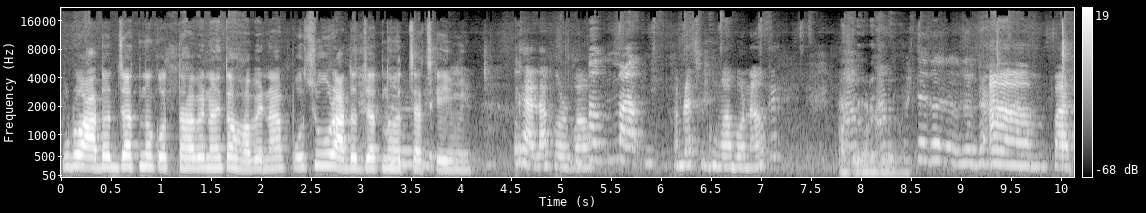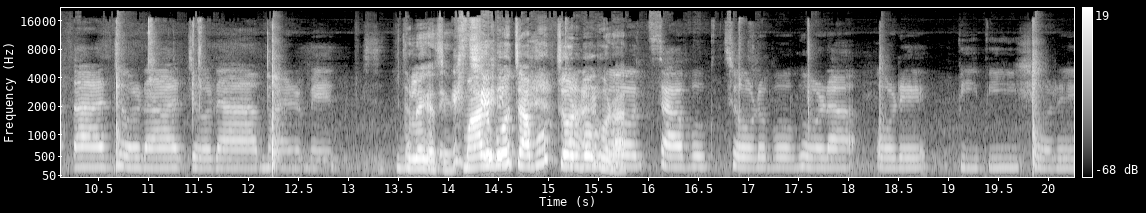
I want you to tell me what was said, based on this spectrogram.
পুরো আদর যত্ন করতে হবে নয়তো হবে না। প্রচুর আদর যত্ন হচ্ছে আজকে ইমির। খেলা করব। আমরা আজকে ঘুমাবো না ওকে। আম পাতা জোড়া জোড়া মারবে ভুলে গেছে। মারবো চাবুক চড়বো ঘোড়া। চাবুক চড়বো ঘোড়া ওরে সরে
